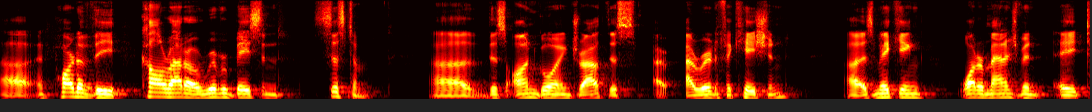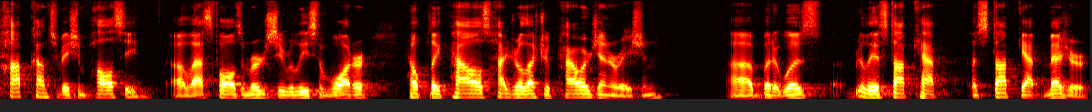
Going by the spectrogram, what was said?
uh, and part of the Colorado River Basin system. Uh, this ongoing drought, this aridification, uh, is making water management a top conservation policy. Uh, last fall's emergency release of water helped Lake Powell's hydroelectric power generation, but it was really a stopgap, a stopgap measure.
